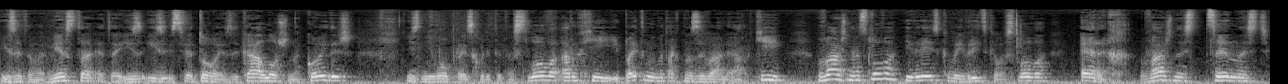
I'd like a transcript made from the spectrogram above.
из этого места, это из, из святого языка, лошина койдыш, из него происходит это слово архи, и поэтому его так называли архи. Важное слово еврейского, еврейского слова эрех, важность, ценность.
